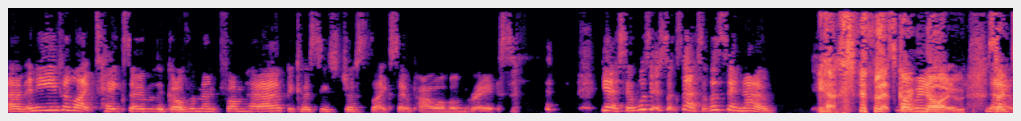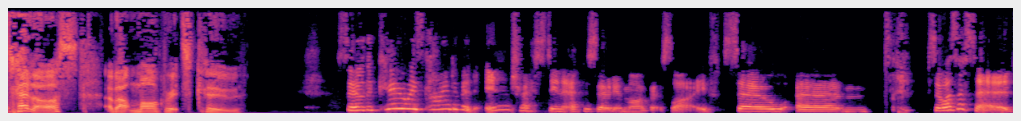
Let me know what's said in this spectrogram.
Um, and he even like takes over the government from her because he's just like so power hungry. yeah, so was it a success? Let's say no. Yes, let's go really. no. No. So tell us about Margaret's coup. So the coup is kind of an interesting episode in Margaret's life. So, um, so as I said,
